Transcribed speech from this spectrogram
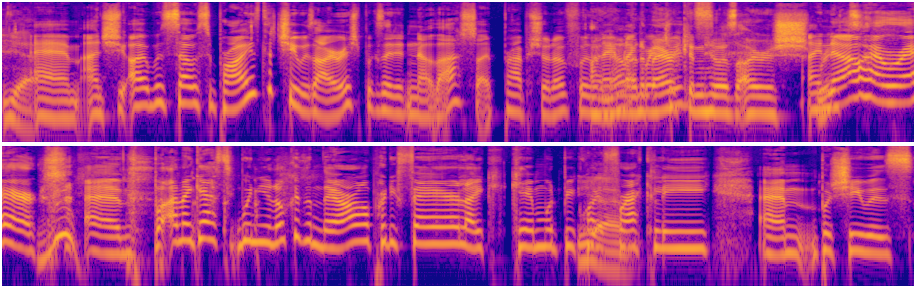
Yeah. Um, and she, I was so surprised that she was Irish because I didn't know that. I perhaps should have with a I name know like an American Richards. who has Irish. I roots. know how rare. um, but and I guess when you look at them, they are all pretty fair. Like Kim would be quite Yeah. freckly, um, but she was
